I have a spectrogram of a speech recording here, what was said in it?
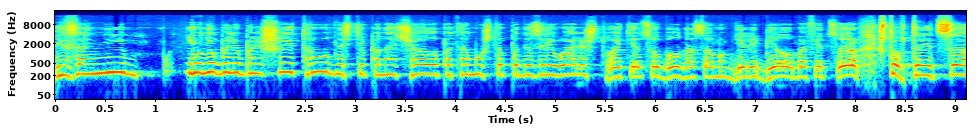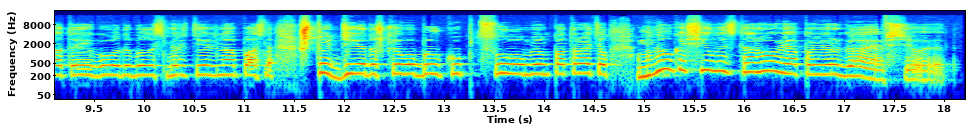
и за ним и у него были большие трудности поначалу, потому что подозревали, что отец его был на самом деле белым офицером, что в 30-е годы было смертельно опасно, что дедушка его был купцом, и он потратил много сил и здоровья, опровергая все это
